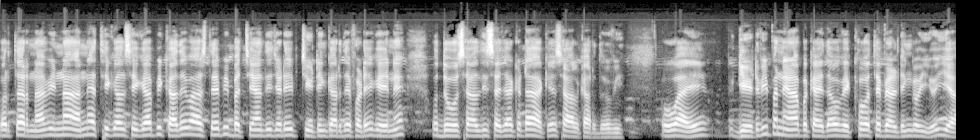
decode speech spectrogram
ਔਰ ਧਰਨਾ ਵੀ ਇੰਨਾ ਅਨਐਥੀਕਲ ਸੀਗਾ ਵੀ ਕਾਦੇ ਵਾਸਤੇ ਵੀ ਬੱਚਿਆਂ ਦੀ ਜਿਹੜੀ ਚੀਟਿੰਗ ਕਰਦੇ ਫੜੇ ਗਏ ਨੇ, ਉਹ 2 ਸਾਲ ਦੀ ਸਜ਼ਾ ਘਟਾ ਕੇ ਸਾਲ ਕਰ ਦਿਓ ਵੀ। ਉਹ ਆਏ ਗੇਟ ਵੀ ਭੰਨਿਆ ਬਕਾਇਦਾ ਉਹ ਵੇਖੋ ਉੱਥੇ ਬਿਲਡਿੰਗ ਹੋਈ ਹੋਈ ਆ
